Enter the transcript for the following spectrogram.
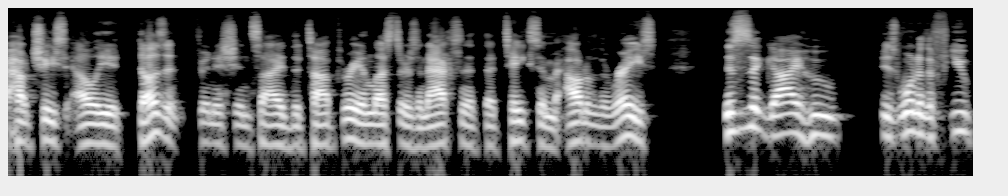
how Chase Elliott doesn't finish inside the top three unless there's an accident that takes him out of the race. This is a guy who is one of the few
